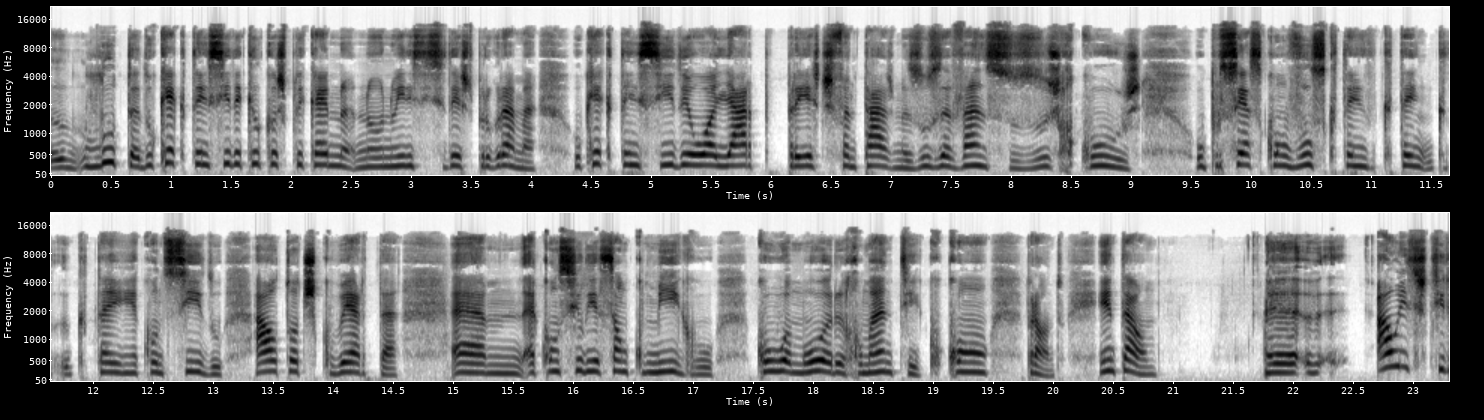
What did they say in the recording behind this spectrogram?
luta, do que é que tem sido aquilo que eu expliquei no, no início deste programa, o que é que tem sido eu olhar para estes fantasmas, os avanços, os recuos, o processo convulso que tem, que tem, que, tem acontecido, a autodescoberta, um, a conciliação comigo, com o amor romântico, com. Pronto. Então. Uh, ao insistir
